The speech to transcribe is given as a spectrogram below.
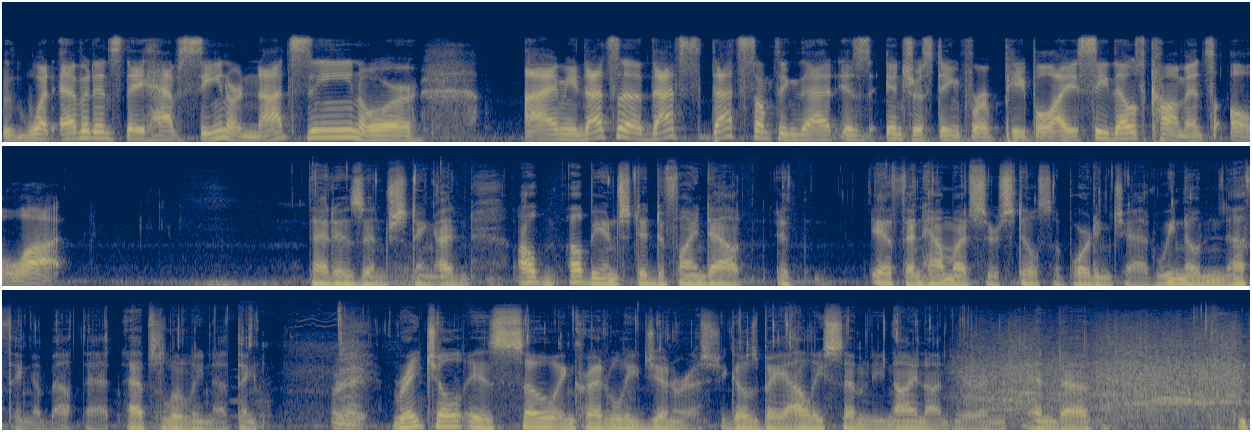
what evidence they have seen or not seen or I mean, that's a that's that's something that is interesting for people. I see those comments a lot. That is interesting. I, I'll I'll be interested to find out if, and how much they're still supporting Chad. We know nothing about that. Absolutely nothing. Right. Rachel is so incredibly generous. She goes by Ali seventy nine on here, and and uh,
